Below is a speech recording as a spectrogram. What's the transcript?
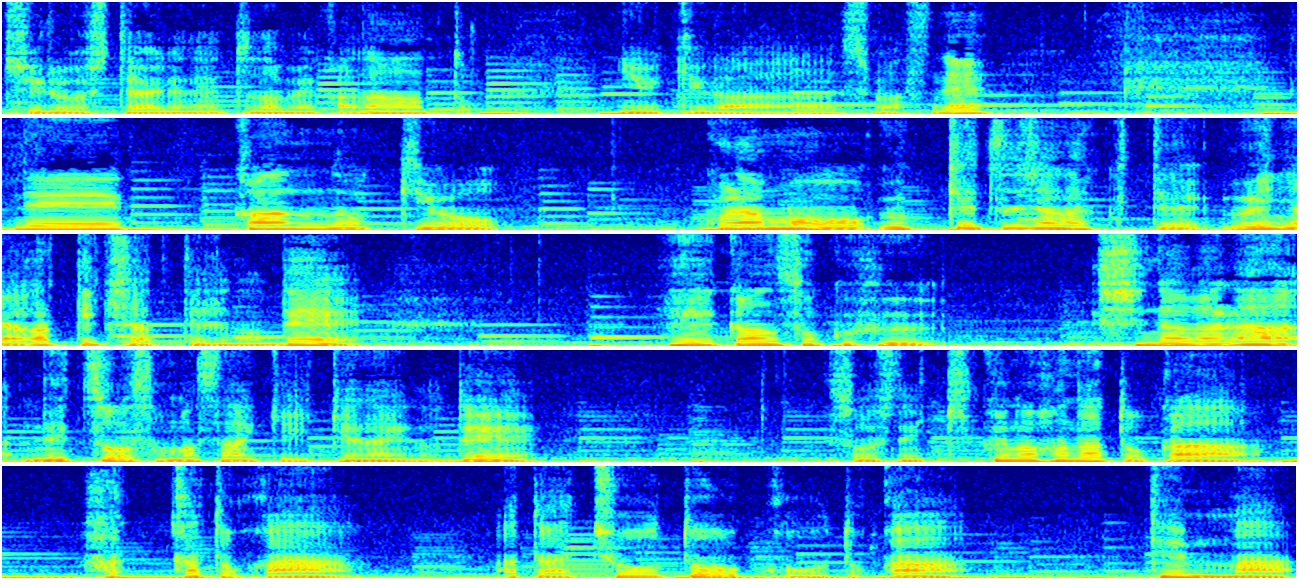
治療してあげないとダメかなという気がしますね。で肝の木をこれはもううっ血じゃなくて上に上がってきちゃってるので閉管側風しながら熱を冷まさなきゃいけないのでそうですね菊の花とか発火とかあとは超糖香とか天麻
